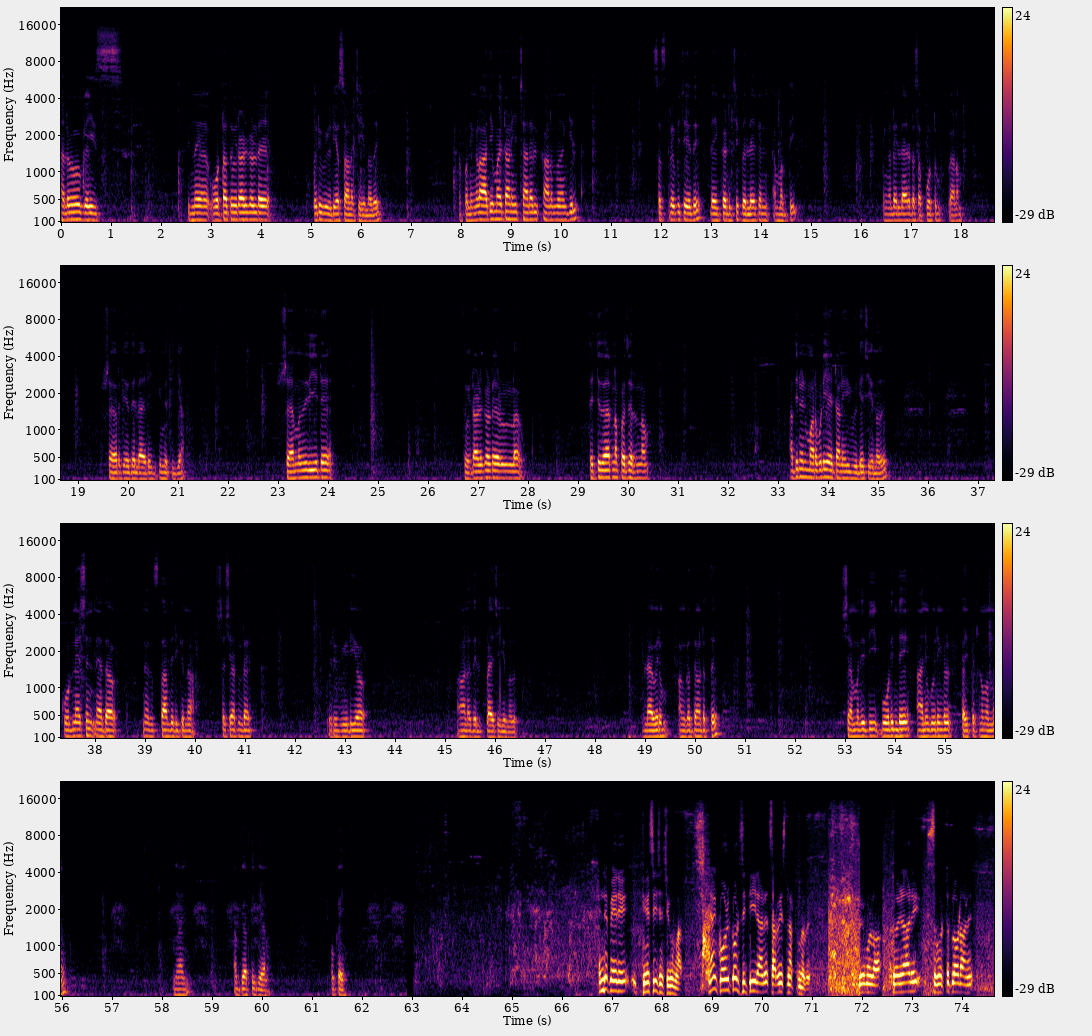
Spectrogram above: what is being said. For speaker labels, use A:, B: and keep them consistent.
A: Hello guys ഇന്ന് auto തൊഴിലാളികളുടെ ഒരു വീഡിയോസാണ് ചെയ്യുന്നത്. അപ്പോൾ നിങ്ങൾ ആദ്യമായിട്ടാണ് ഈ ചാനൽ കാണുന്നതെങ്കിൽ സബ്സ്ക്രൈബ് ചെയ്ത് ലൈക്ക് അടിച്ച് ബെല്ലൈക്കൻ അമർത്തി നിങ്ങളുടെ എല്ലാവരുടെ സപ്പോർട്ടും വേണം. ഷെയർ ചെയ്ത് എല്ലാവരിലേക്കും എത്തിക്കുക. ക്ഷേമനിധിയുടെ തൊഴിലാളികളുടെയുള്ള തെറ്റിദ്ധാരണ പ്രചരണം അതിനൊരു മറുപടിയായിട്ടാണ് ഈ വീഡിയോ ചെയ്യുന്നത്. കോർഡിനേഷൻ നേതാവ് നേതൃസ്ഥാനത്തിരിക്കുന്ന ശശിയേട്ടന്റെ ഒരു വീഡിയോ ആണ് ഇതിൽ പ്ലേ ചെയ്യുന്നത്. എല്ലാവരും അംഗത്വമെടുത്ത് ക്ഷമനിധി ബോർഡിന്റെ ആനുകൂല്യങ്ങൾ കൈപ്പറ്റണമെന്ന് ഞാൻ അഭ്യർത്ഥിക്കുകയാണ്. ഓക്കെ
B: എന്റെ പേര് കെ സി ശശികുമാർ. ഞാൻ കോഴിക്കോട് സിറ്റിയിലാണ് സർവീസ് നടത്തുന്നത്. ഇതുമുള്ള തൊഴിലാളി സുഹൃത്തുക്കളോടാണ്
